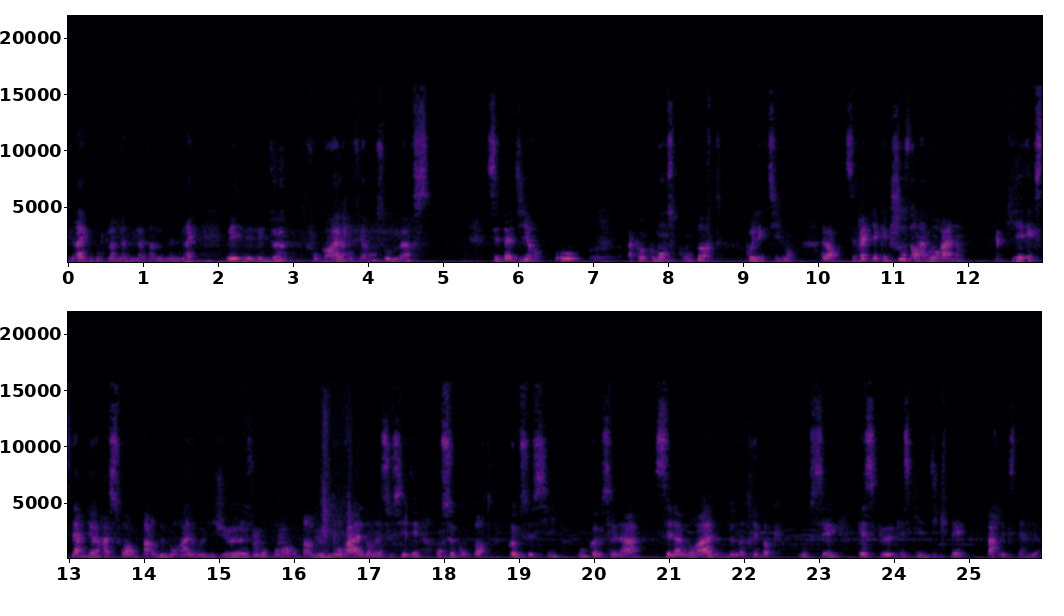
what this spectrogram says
grec. Donc l'un vient du latin, l'autre vient du grec. Mais les, les deux font quand même référence aux mœurs, c'est-à-dire au, à co- comment on se comporte collectivement. Alors, c'est vrai qu'il y a quelque chose dans la morale qui est extérieur à soi. On parle de morale religieuse, ou on, parle de morale dans la société. On se comporte comme ceci ou comme cela. C'est la morale de notre époque. Donc, c'est qu'est-ce, que, qu'est-ce qui est dicté par l'extérieur.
